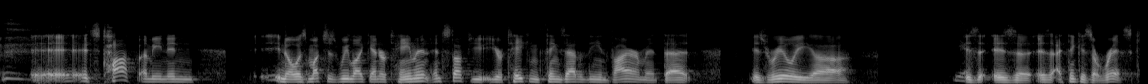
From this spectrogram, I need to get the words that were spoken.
it's tough. I mean, in you know, as much as we like entertainment and stuff, you, you're taking things out of the environment that is really uh, Yeah. is is a is I think is a risk,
